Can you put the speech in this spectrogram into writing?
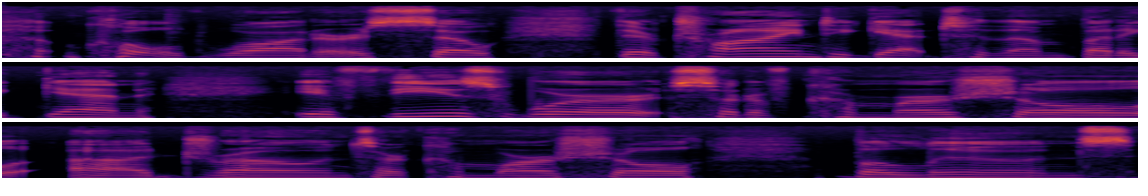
cold waters. So they're trying to get to them, but again, if these were sort of commercial uh, drones or commercial balloons,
